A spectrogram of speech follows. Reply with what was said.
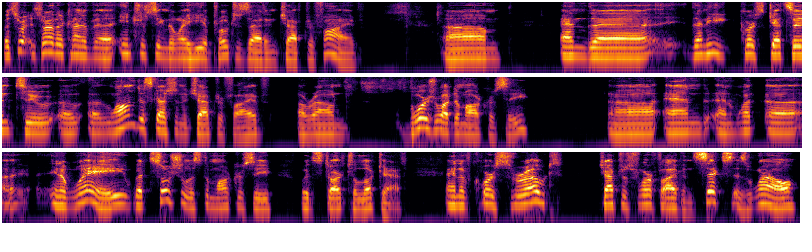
but it's, it's rather kind of uh, interesting the way he approaches that in chapter five um, and uh, then he of course gets into a, a, long discussion in chapter five around bourgeois democracy uh, and and what uh, in a way what socialist democracy would start to look at. And of course, throughout chapters four, five, and six as well,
